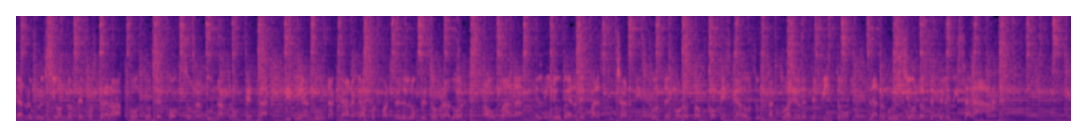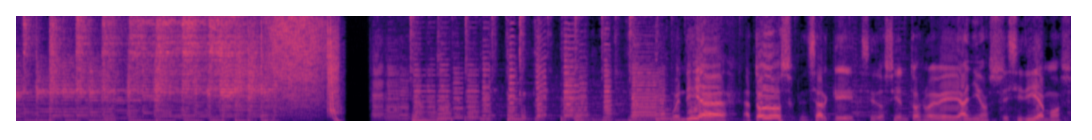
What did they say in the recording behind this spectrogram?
La revolución no te mostrará fotos de Fox sonando una trompeta, lidiando una carga por parte de López Obrador, ahumada, el niño verde para escuchar discos de Molotov confiscados de un santuario de Tepito. La revolución no se televisará. Buen día a todos. Pensar que hace 209 años decidíamos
